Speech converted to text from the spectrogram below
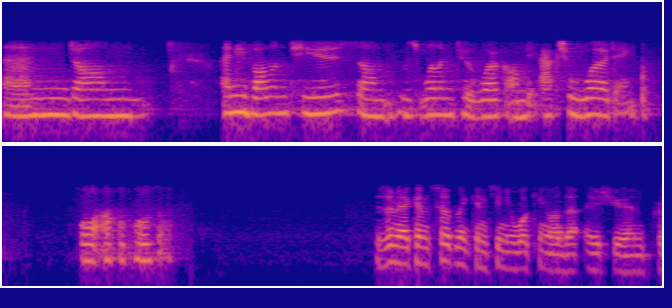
And um, any volunteers um, who's willing to work on the actual wording for a proposal? Zumi, I can certainly continue working on that issue and pr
